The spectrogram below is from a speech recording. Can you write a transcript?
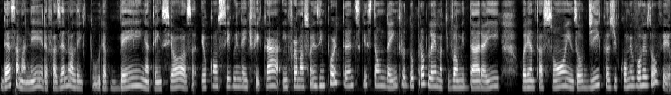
Dessa maneira, fazendo a leitura bem atenciosa, eu consigo identificar informações importantes que estão dentro do problema, que vão me dar aí orientações ou dicas de como eu vou resolvê-lo.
